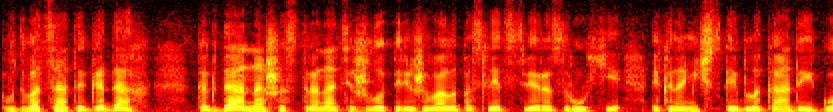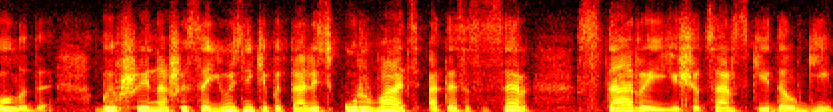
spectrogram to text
В 20-х годах, когда наша страна тяжело переживала последствия разрухи, экономической блокады и голода, бывшие наши союзники пытались урвать от СССР старые еще царские долги.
